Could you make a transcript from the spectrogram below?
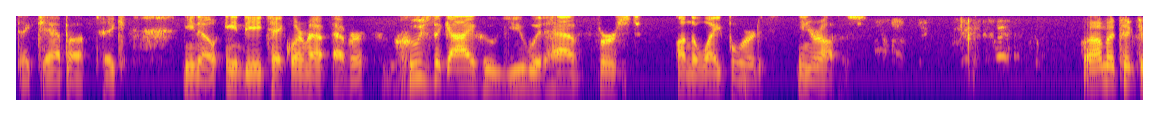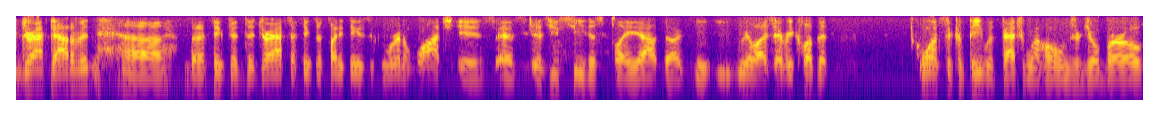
take Tampa, take, you know, Indy, take wherever. Who's the guy who you would have first on the whiteboard in your office? Well, I'm going to take the draft out of it, uh, but I think that the draft. I think the funny thing is we're going to watch is as as you see this play out, Doug. You, you realize every club that wants to compete with Patrick Mahomes or Joe Burrow,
